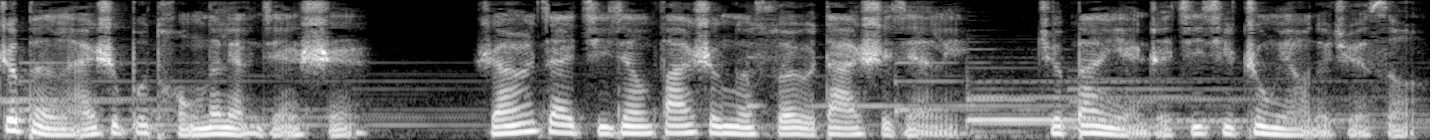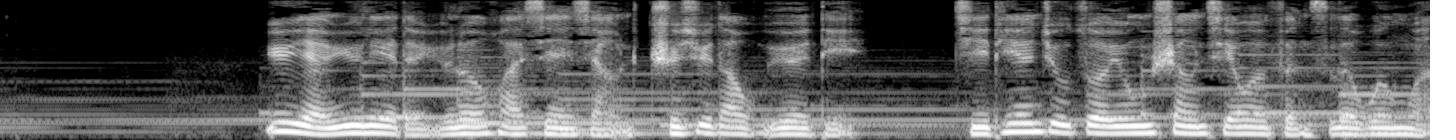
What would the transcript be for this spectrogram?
这本来是不同的两件事，然而在即将发生的所有大事件里。却扮演着极其重要的角色。愈演愈烈的娱乐化现象持续到五月底，几天就坐拥上千万粉丝的温婉，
